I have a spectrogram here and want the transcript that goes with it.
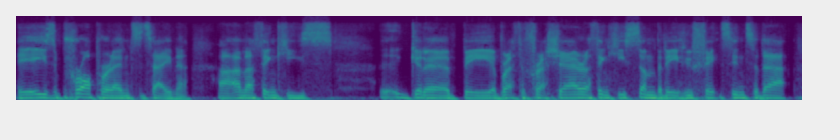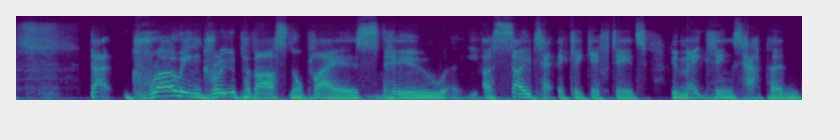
He's a proper entertainer. Uh, and I think he's uh, going to be a breath of fresh air. I think he's somebody who fits into that that growing group of Arsenal players who are so technically gifted, who make things happen,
